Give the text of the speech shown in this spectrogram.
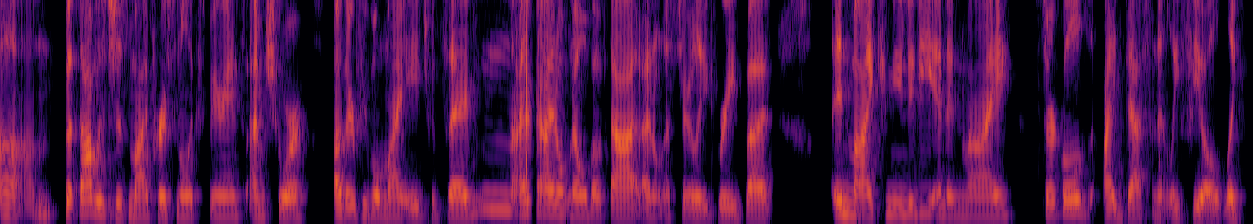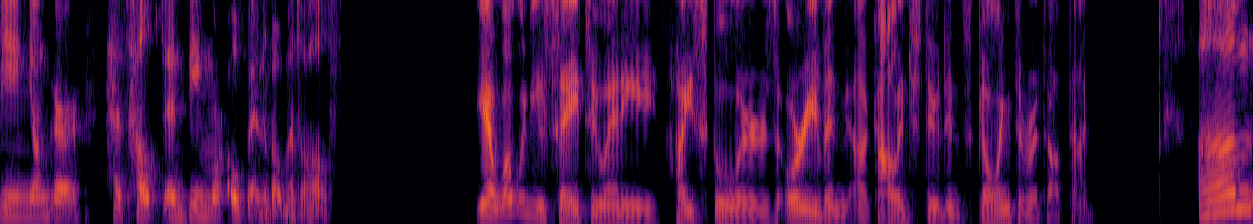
Um, but that was just my personal experience. I'm sure other people my age would say, mm, I, I don't know about that. I don't necessarily agree. But in my community and in my circles, I definitely feel like being younger has helped and being more open about mental health. Yeah, what would you say to any high schoolers or even uh, college students going through a tough time? Um,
